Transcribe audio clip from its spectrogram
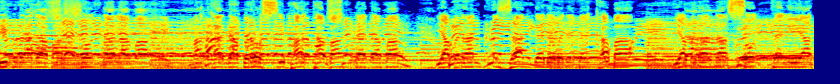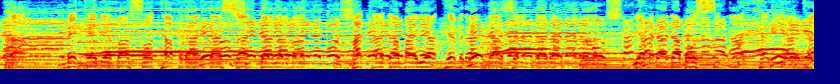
Ibrada. Mekede basota branda sanda laba. Makada baya tebranda sanda laba. Yabranda bosi atariata.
